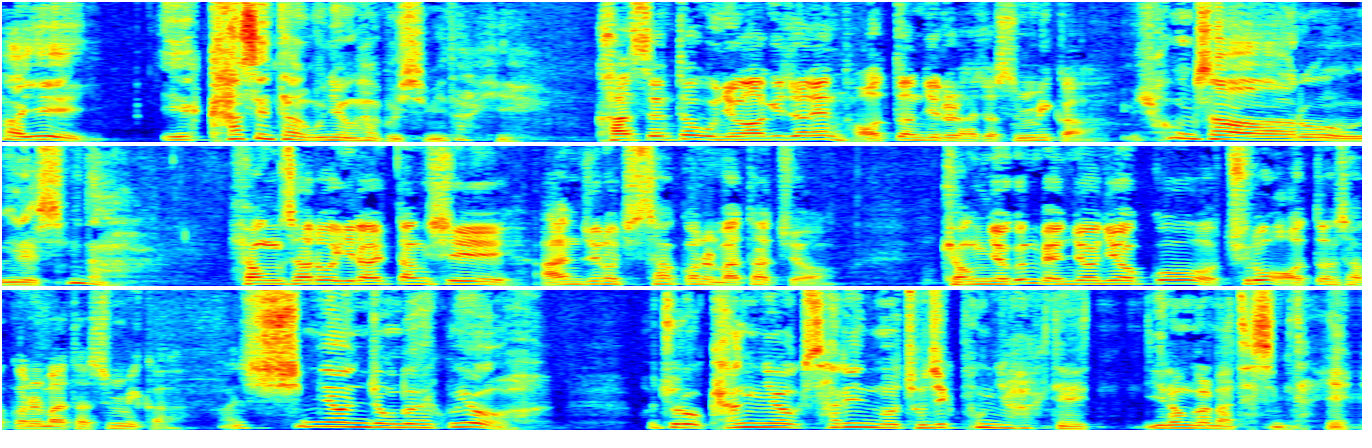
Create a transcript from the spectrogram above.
아, 예. 예, 카센터 운영하고 있습니다. 예. 카센터 운영하기 전엔 어떤 일을 하셨습니까? 형사로 일했습니다. 형사로 일할 당시 안준호 씨 사건을 맡았죠. 경력은 몇 년이었고 주로 어떤 사건을 맡았습니까? 한 10년 정도 했고요. 주로 강력 살인, 뭐 조직 폭력 네, 이런 걸 맡았습니다. 예.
